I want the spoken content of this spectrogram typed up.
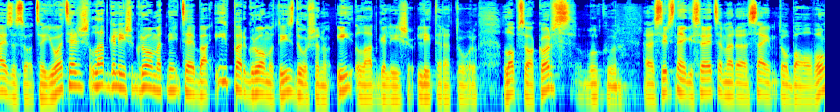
aizasoca joceļš latgalīšu gromatnīcībā i par gromatu izdošanu i latgalīšu literatūru. Labs vakars! Vakar! Sirsnīgi sveicam ar saimto balvu.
